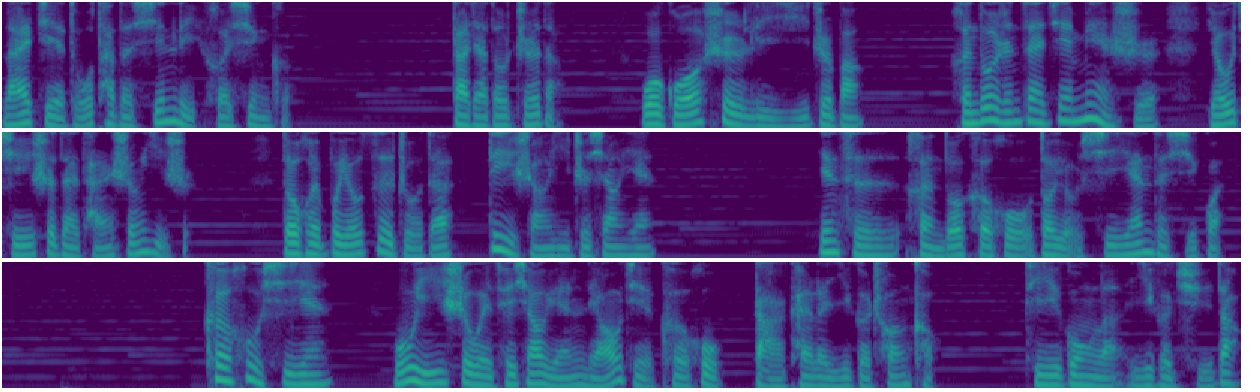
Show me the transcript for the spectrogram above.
来解读他的心理和性格。大家都知道，我国是礼仪之邦，很多人在见面时，尤其是在谈生意时，都会不由自主地递上一支香烟。因此，很多客户都有吸烟的习惯。客户吸烟，无疑是为推销员了解客户打开了一个窗口，提供了一个渠道。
